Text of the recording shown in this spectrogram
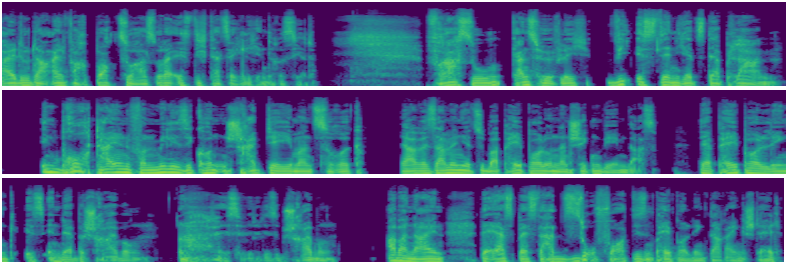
weil du da einfach Bock zu hast oder es dich tatsächlich interessiert, fragst du ganz höflich, wie ist denn jetzt der Plan? In Bruchteilen von Millisekunden schreibt dir jemand zurück, ja, wir sammeln jetzt über PayPal und dann schicken wir ihm das. Der PayPal-Link ist in der Beschreibung. Oh, da ist wieder diese Beschreibung. Aber nein, der Erstbeste hat sofort diesen PayPal-Link da reingestellt.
